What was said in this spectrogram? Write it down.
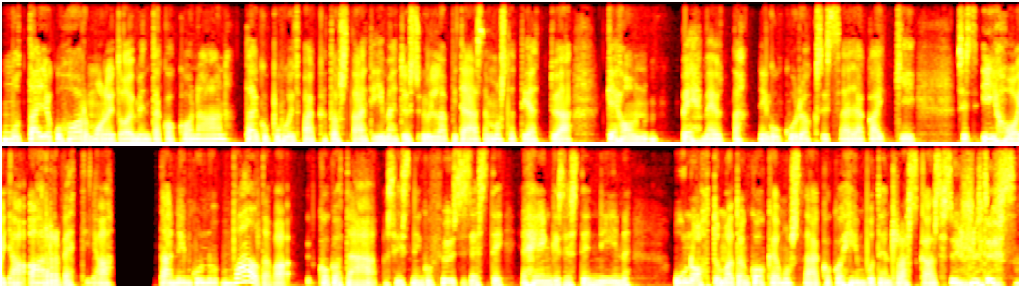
mutta joku hormonitoiminta kokonaan. Tai kun puhuit vaikka tuosta, että imetys ylläpitää semmoista tiettyä kehon pehmeyttä niin kuin kudoksissa ja kaikki, siis iho ja arvet ja tämä on niin kuin valtava koko tämä siis niin kuin fyysisesti ja henkisesti niin unohtumaton kokemus tämä koko himputin raskaus ja synnytys.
